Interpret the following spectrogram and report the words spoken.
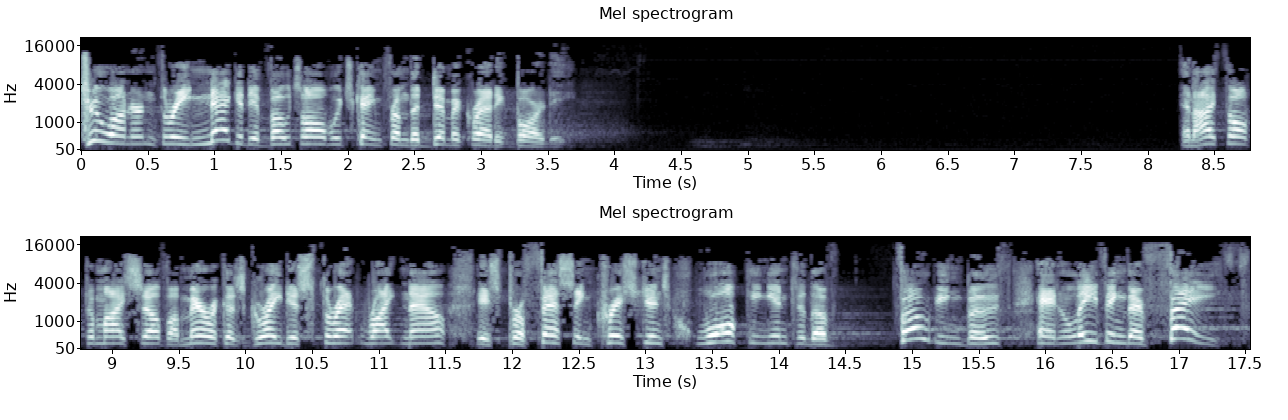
203 negative votes, all which came from the Democratic Party. And I thought to myself, America's greatest threat right now is professing Christians walking into the voting booth and leaving their faith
